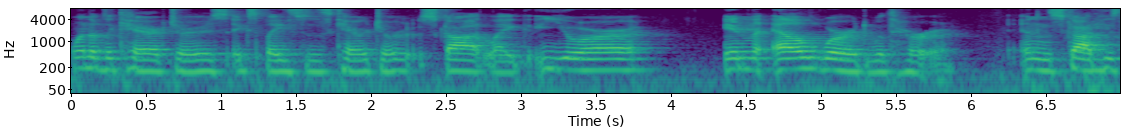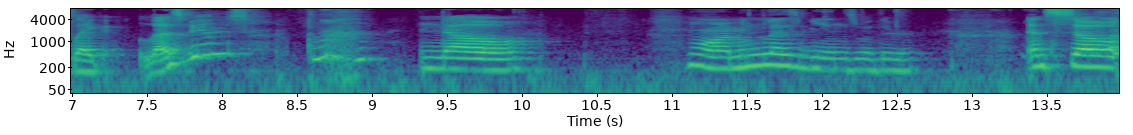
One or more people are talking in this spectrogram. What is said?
one of the characters explains to this character Scott like you're in the L word with her, and Scott he's like lesbians. no, no, I'm in lesbians with her. And so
